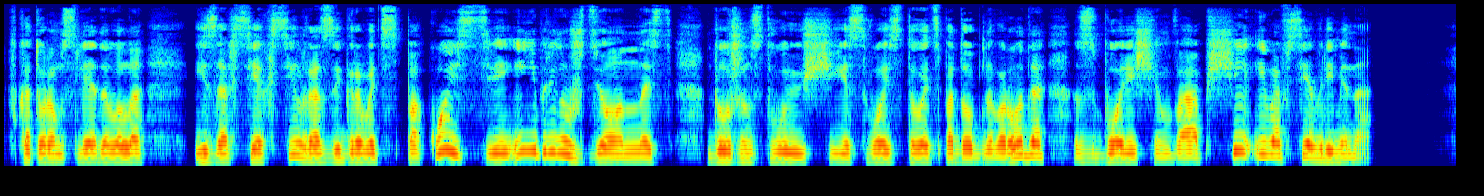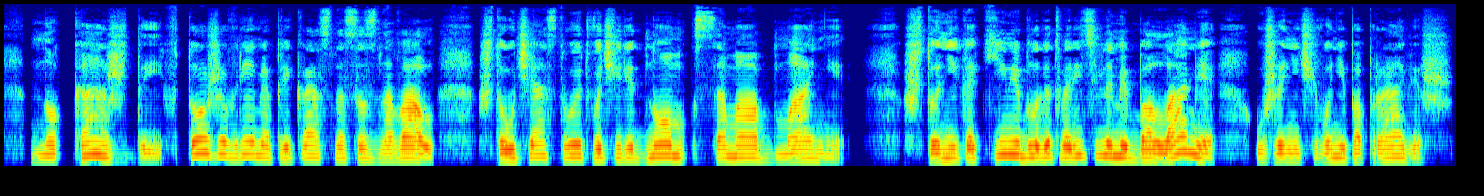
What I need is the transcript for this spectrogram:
в котором следовало изо всех сил разыгрывать спокойствие и непринужденность, долженствующие свойствовать подобного рода сборищем вообще и во все времена. Но каждый в то же время прекрасно сознавал, что участвует в очередном самообмане, что никакими благотворительными балами уже ничего не поправишь,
